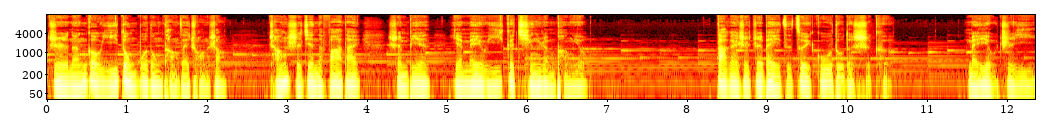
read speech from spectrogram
只能够一动不动躺在床上，长时间的发呆，身边也没有一个亲人朋友。大概是这辈子最孤独的时刻，没有之一。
